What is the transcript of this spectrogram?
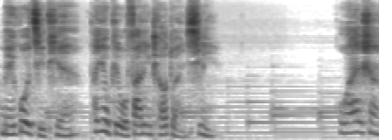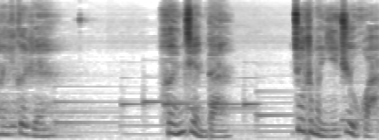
没过几天，他又给我发了一条短信：我爱上了一个人，很简单，就这么一句话。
